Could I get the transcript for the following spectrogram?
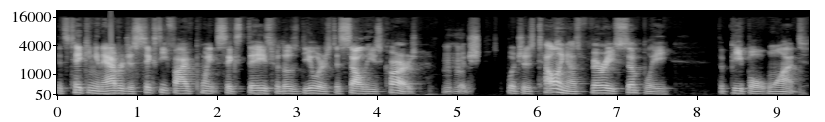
it's taking an average of 65.6 days for those dealers to sell these cars, mm-hmm. which which is telling us very simply the people want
